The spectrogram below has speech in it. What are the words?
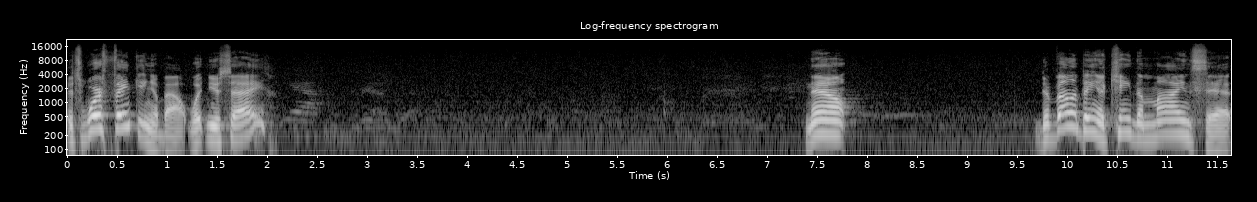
It's worth thinking about, wouldn't you say? Now, developing a kingdom mindset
